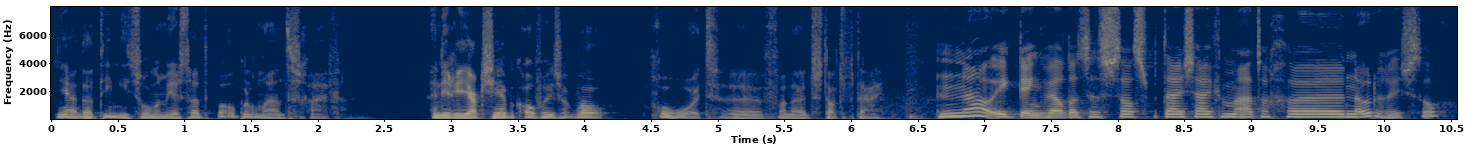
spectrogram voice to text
ja, dat die niet zonder meer staat te popelen om aan te schuiven. En die reactie heb ik overigens ook wel gehoord uh, vanuit de Stadspartij? Nou, ik denk wel dat de Stadspartij cijfermatig nodig is, toch?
